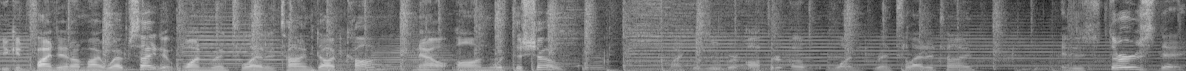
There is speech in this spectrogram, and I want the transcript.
You can find it on my website at onerentalatatime.com. Now, on with the show. Michael Zuber, author of One Rental at a Time. It is Thursday.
